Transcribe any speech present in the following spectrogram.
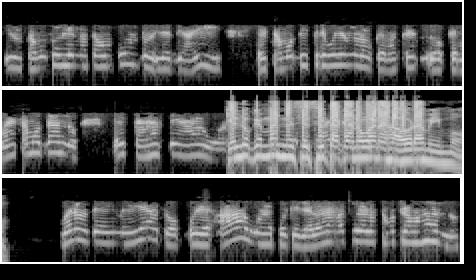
y lo estamos subiendo hasta un punto y desde ahí estamos distribuyendo lo que más que lo que más estamos dando es cajas de agua. ¿Qué es lo que más necesita Canovanas ahora mismo? Bueno, de inmediato, pues agua, porque ya la basura lo estamos trabajando,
